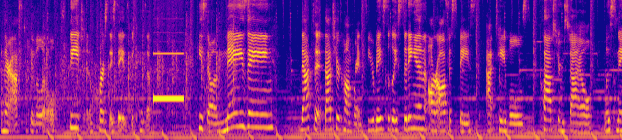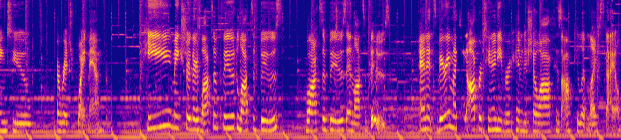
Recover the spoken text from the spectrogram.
and they're asked to give a little speech. And of course, they say it's because of he's so amazing. That's it. That's your conference. You're basically sitting in our office space at tables, classroom style, listening to a rich white man. He makes sure there's lots of food, lots of booze, lots of booze, and lots of booze. And it's very much an opportunity for him to show off his opulent lifestyle.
